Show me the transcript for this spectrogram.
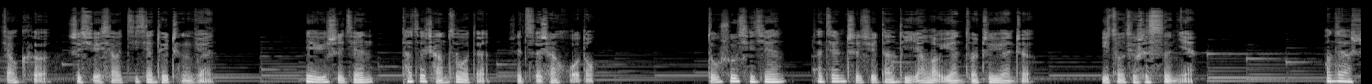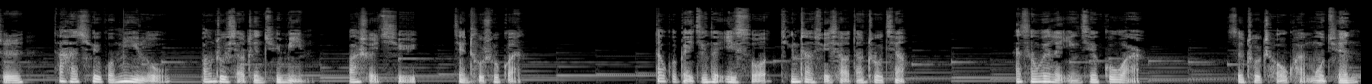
小可是学校击剑队成员，业余时间他最常做的是慈善活动。读书期间，他坚持去当地养老院做志愿者，一做就是四年。放假时，他还去过秘鲁，帮助小镇居民挖水渠、建图书馆。到过北京的一所听障学校当助教，还曾为了迎接孤儿，四处筹款募捐。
